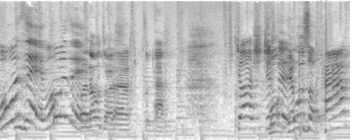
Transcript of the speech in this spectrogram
That one's ours. What was it? What was uh, it? that one's ours. It's a path. Josh, just Well, a it was a path.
